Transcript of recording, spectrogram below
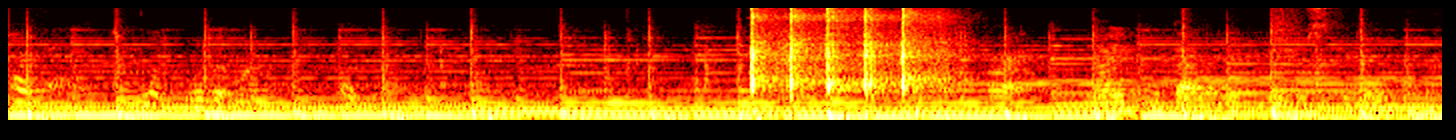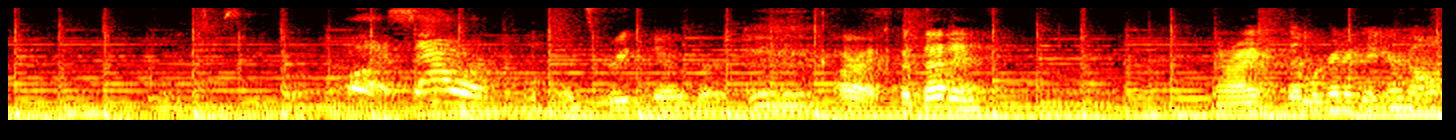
No, a little bit more. All right, now you put that in with your spoon. Oh, it's sour. It's Greek yogurt. All right, put that in. All right, then we're gonna get your milk.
